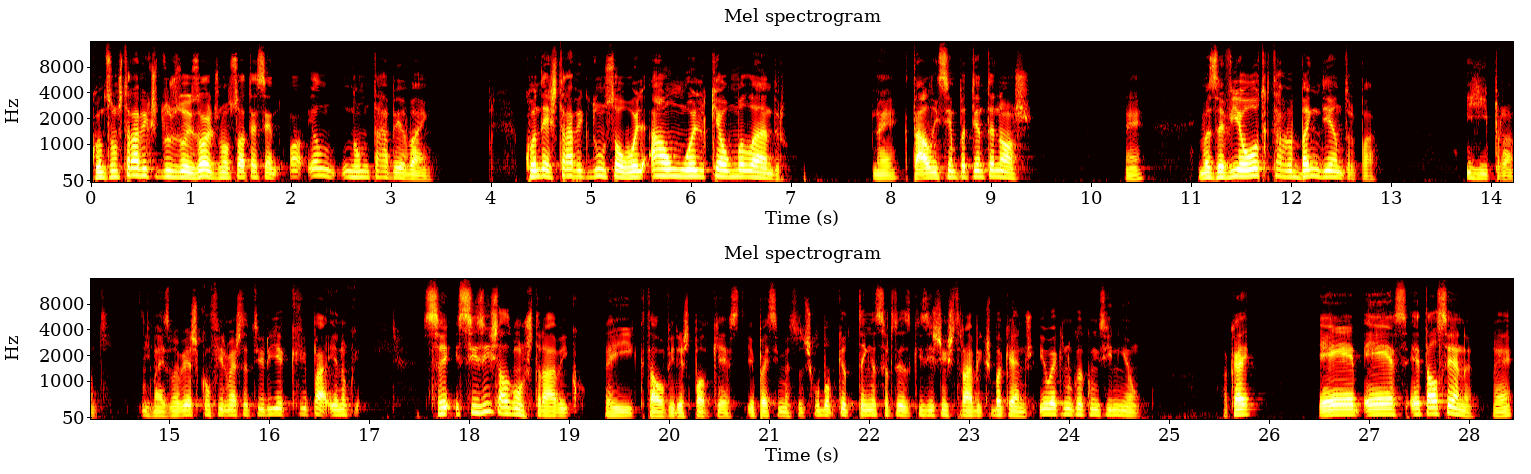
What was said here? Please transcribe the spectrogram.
quando são estrábicos dos dois olhos, uma pessoa até sente, oh, ele não me está a ver bem. Quando é estrábico de um só olho, há um olho que é o malandro, né? que está ali sempre atento a nós. Né? Mas havia outro que estava bem dentro, pá. E pronto. E mais uma vez confirmo esta teoria que, pá, eu não... Se, se existe algum estrábico aí que está a ouvir este podcast, eu peço imensa desculpa porque eu tenho a certeza que existem estrábicos bacanos. Eu é que nunca conheci nenhum. Ok? É, é, é tal cena, não é?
